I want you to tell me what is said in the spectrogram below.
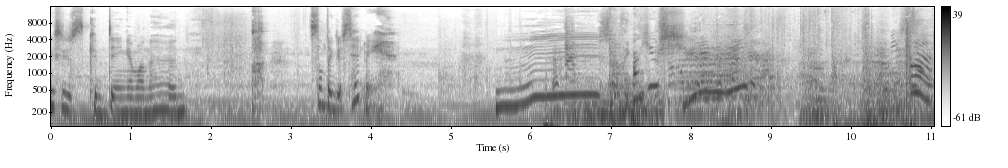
At least you just could ding him on the head. Something just hit me. Mm, are you shooting me? Amicia!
